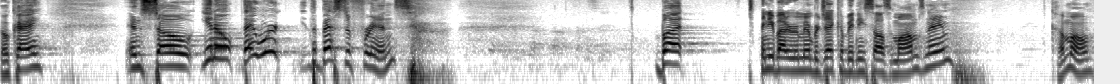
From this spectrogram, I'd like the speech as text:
Okay? And so, you know, they weren't the best of friends. But Anybody remember Jacob and Esau's mom's name? Come on,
